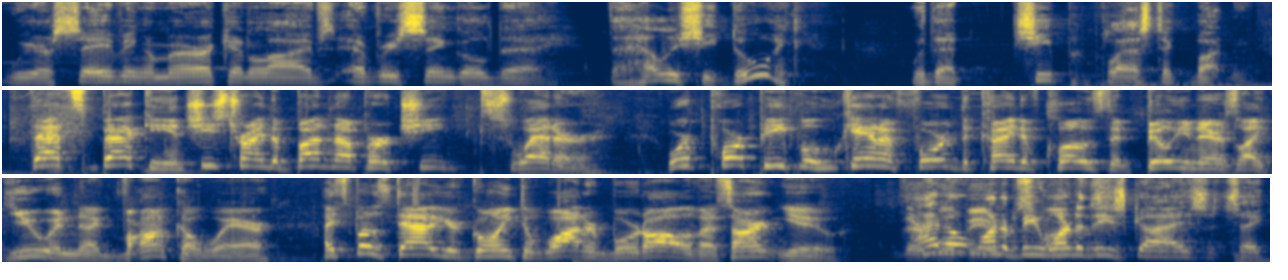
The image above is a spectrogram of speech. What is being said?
We are saving American lives every single day. The hell is she doing with that cheap plastic button? That's Becky, and she's trying to button up her cheap sweater. We're poor people who can't afford the kind of clothes that billionaires like you and Ivanka wear. I suppose now you're going to waterboard all of us, aren't you? I don't want to be one of these guys that say,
